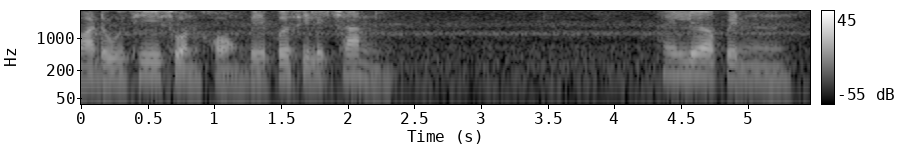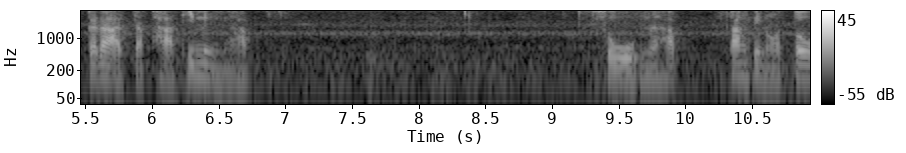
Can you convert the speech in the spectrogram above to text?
มาดูที่ส่วนของ paper selection ให้เลือกเป็นกระดาษจากถาดที่ 1 นะครับ ซูมนะครับ ตั้งเป็นออโต้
